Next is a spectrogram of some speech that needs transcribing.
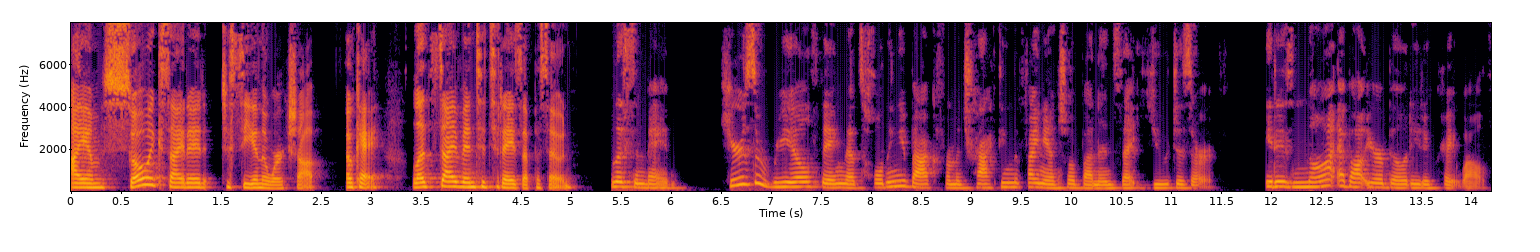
I am so excited to see you in the workshop. Okay, let's dive into today's episode. Listen, babe, here's a real thing that's holding you back from attracting the financial abundance that you deserve. It is not about your ability to create wealth.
